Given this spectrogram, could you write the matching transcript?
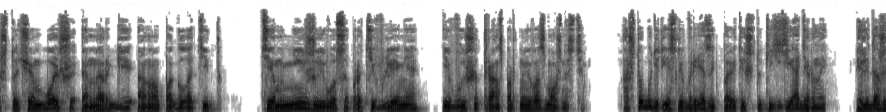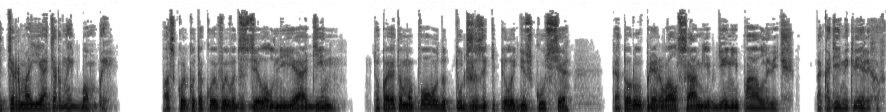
что чем больше энергии оно поглотит, тем ниже его сопротивление и выше транспортные возможности. А что будет, если врезать по этой штуке ядерной или даже термоядерной бомбой? Поскольку такой вывод сделал не я один, то по этому поводу тут же закипела дискуссия, которую прервал сам Евгений Павлович, академик Велихов.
